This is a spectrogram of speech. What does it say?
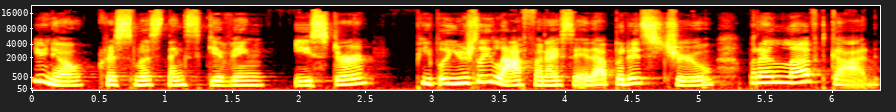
You know, Christmas, Thanksgiving, Easter. People usually laugh when I say that, but it's true. But I loved God.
